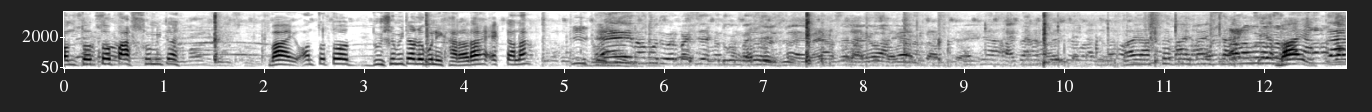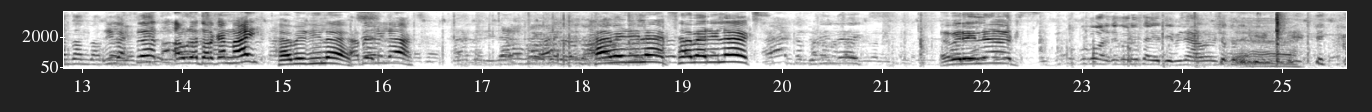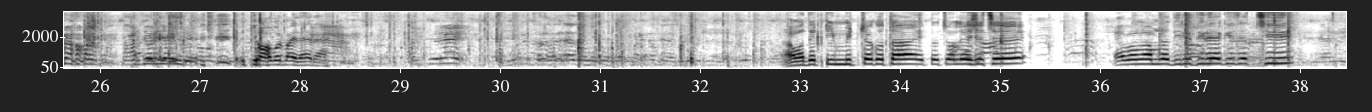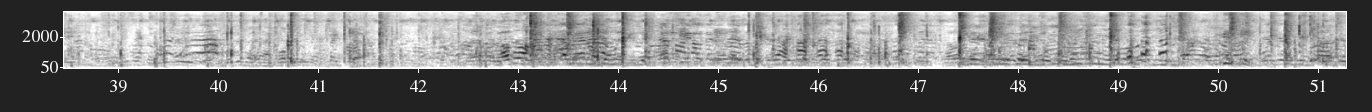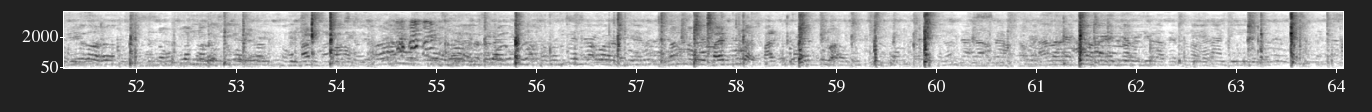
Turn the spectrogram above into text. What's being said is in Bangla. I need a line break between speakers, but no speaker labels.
অন্তত পাঁচশো মিটার। ভাই অন্তত দুইশো মিটার ওপরই খাড়াটা একটা না? ভাই
দরকার নাই?
Have a relax
relax
have a relax have a relax আমাদের টিম মিটটা কোথায়? তো চলে এসেছে। এবং আমরা ধীরে ধীরে এগিয়ে যাচ্ছি।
